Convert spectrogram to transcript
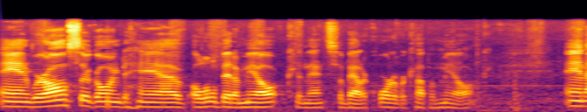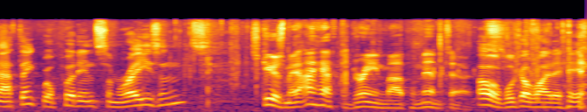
And we're also going to have a little bit of milk, and that's about a quarter of a cup of milk. And I think we'll put in some raisins. excuse me, I have to drain my pimento. Oh, we'll go right ahead.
